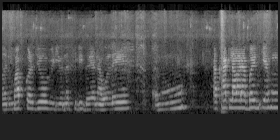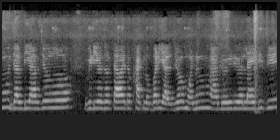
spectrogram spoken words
અને માફ કરજો, વીડિયો નથી લીધો એના ઓલે. અને આ ખાટલાવાળા ભાઈને કે હું, જલ્દી આવજો. વીડિયો જોતા હોય તો ખાટલો ભરી આવજો મને આ વીડિયો લાવી દીધી.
